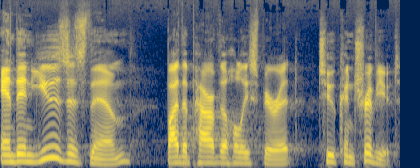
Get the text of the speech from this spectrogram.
and then uses them by the power of the Holy Spirit to contribute.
